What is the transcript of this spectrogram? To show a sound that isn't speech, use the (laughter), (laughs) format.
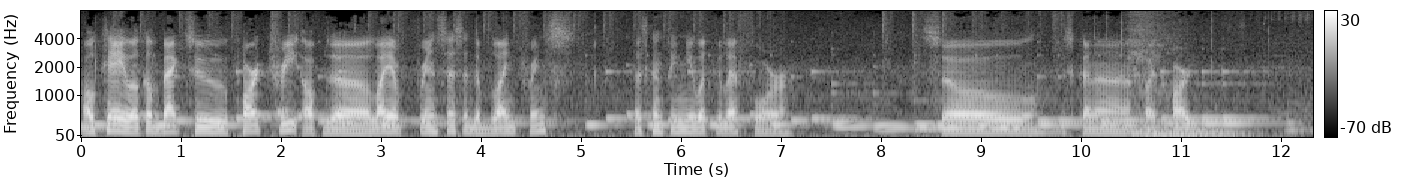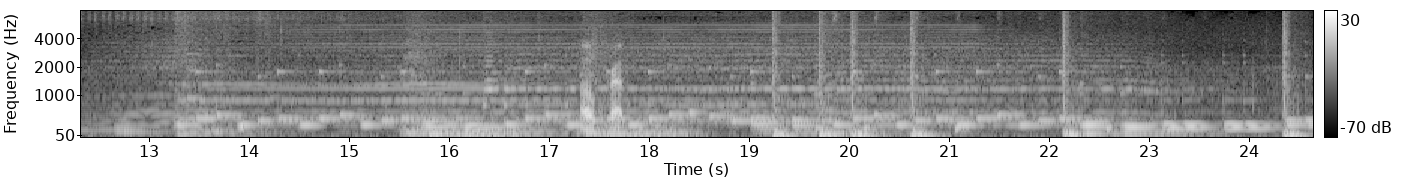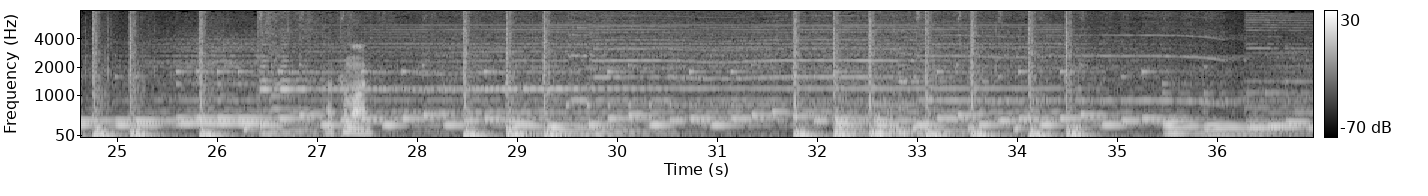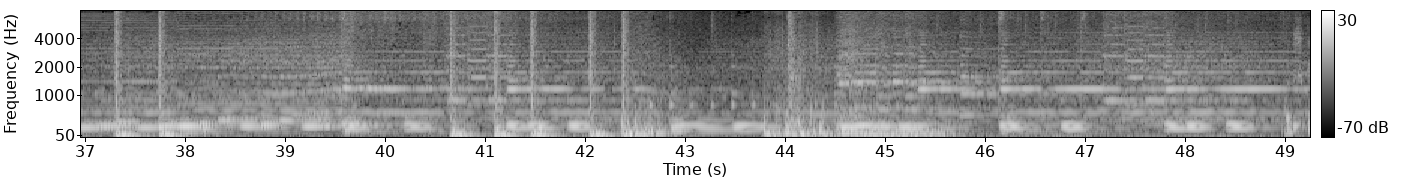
Okay, welcome back to part 3 of the Liar Princess and the Blind Prince. Let's continue what we left for. So, it's kinda quite hard. Oh crap. Oh, come on.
